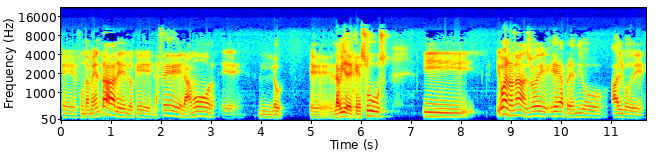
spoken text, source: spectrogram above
eh, fundamentales, lo que es la fe, el amor, la vida de Jesús. Y, y bueno, nada, yo he aprendido algo de,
